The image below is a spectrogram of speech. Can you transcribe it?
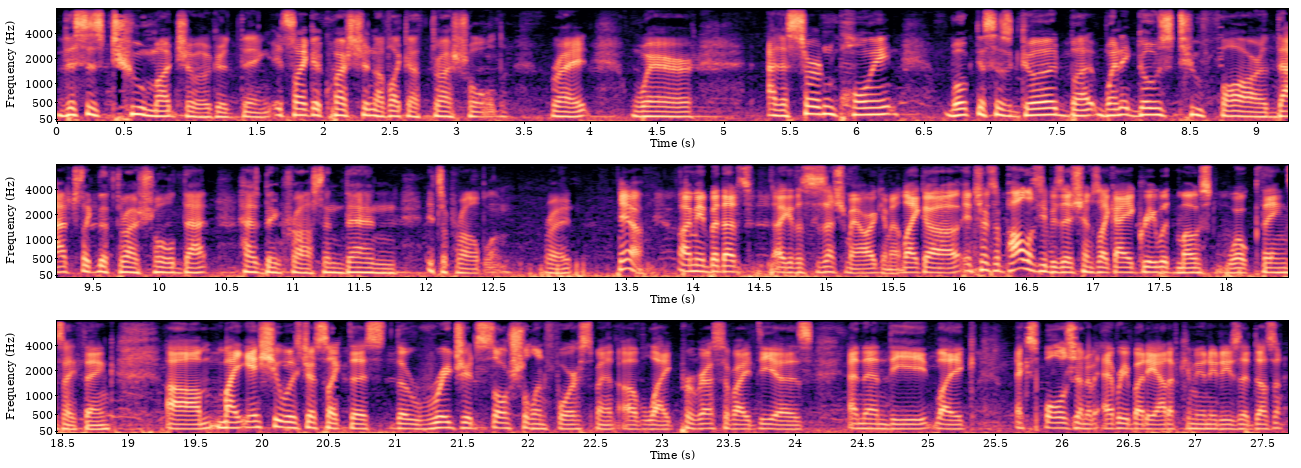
this is too much of a good thing. It's like a question of like a threshold, right? Where at a certain point, wokeness is good, but when it goes too far, that's like the threshold that has been crossed, and then it's a problem, right? Yeah, I mean, but that's I guess that's essentially my argument. Like, uh, in terms of policy positions, like I agree with most woke things. I think um, my issue is just like this: the rigid social enforcement of like progressive ideas, and then the like expulsion of everybody out of communities that doesn't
